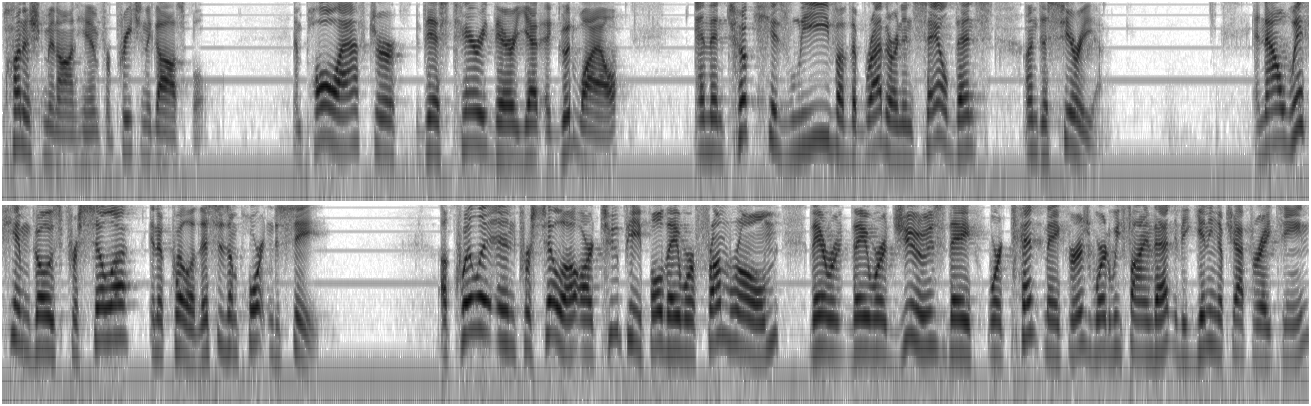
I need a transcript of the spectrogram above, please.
punishment on him for preaching the gospel. And Paul, after this, tarried there yet a good while, and then took his leave of the brethren and sailed thence unto Syria. And now with him goes Priscilla and Aquila. This is important to see. Aquila and Priscilla are two people. They were from Rome. They were, they were Jews. They were tent makers. Where do we find that? In the beginning of chapter 18.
